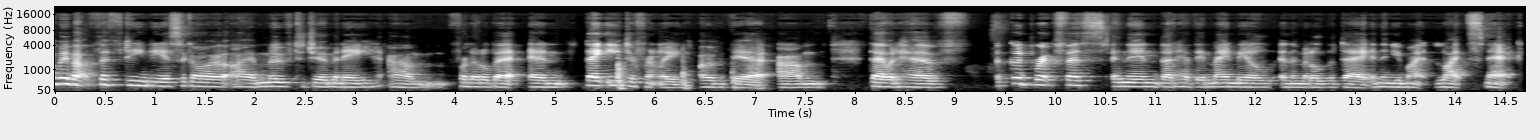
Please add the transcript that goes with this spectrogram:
probably about 15 years ago, I moved to Germany um, for a little bit, and they eat differently over there. Um, they would have a good breakfast, and then they'd have their main meal in the middle of the day, and then you might light snack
